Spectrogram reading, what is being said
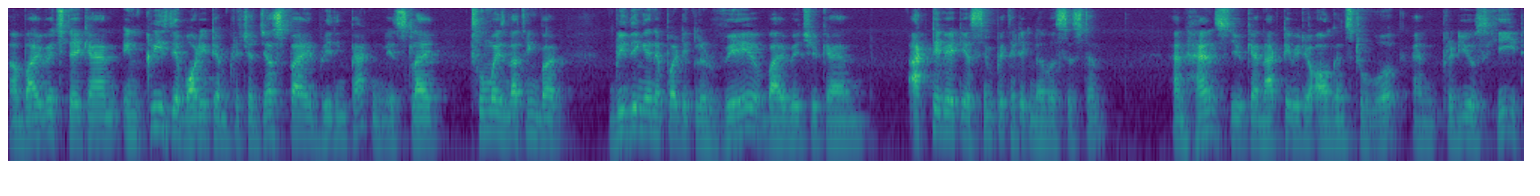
uh, by which they can increase their body temperature just by breathing pattern. It's like Tummo is nothing but breathing in a particular way by which you can activate your sympathetic nervous system and hence you can activate your organs to work and produce heat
